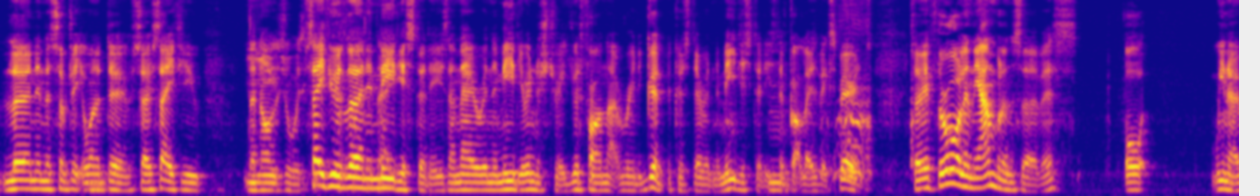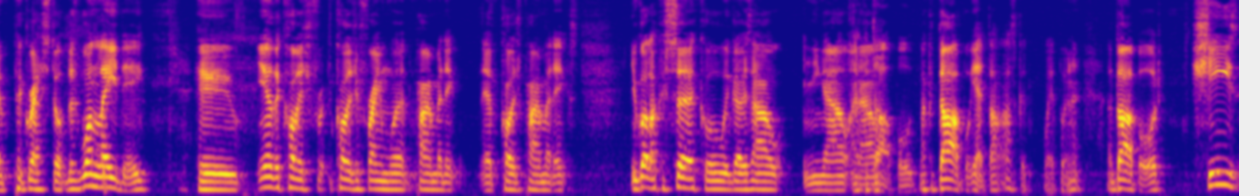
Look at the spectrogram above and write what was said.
Learning the subject you want to do. So, say if you, The you- knowledge always say if you was learning up to date. media studies and they were in the media industry, you'd find that really good because they're in the media studies. Mm. They've got loads of experience. So, if they're all in the ambulance service, or you know, progressed up, there's one lady who you know the college college of framework paramedic uh, college paramedics. You've got like a circle. It goes out and you go out and like a dartboard. like a dartboard. Yeah, dart, that's a good way of putting it. A dartboard. She's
